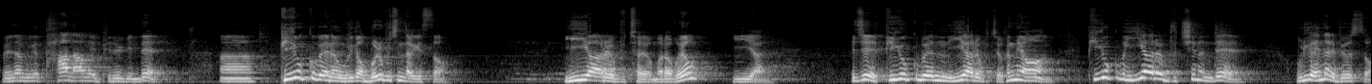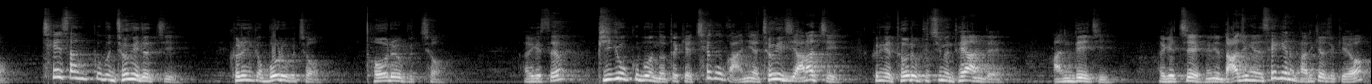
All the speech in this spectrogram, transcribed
왜냐면 이거 다 남의 비둘기인데, 아, 비교급에는 우리가 뭘 붙인다고 했어? ER을 붙여요. 뭐라고요? ER. 그치? 비교급에는 ER을 붙여. 그러면, 비교급은 ER을 붙이는데, 우리가 옛날에 배웠어. 최상급은 정해졌지. 그러니까 뭐를 붙여? 덜을 붙여. 알겠어요? 비교급은 어떻게 최고가 아니야. 정해지지 않았지. 그러니까 덜을 붙이면 돼, 안 돼? 안 되지. 알겠지? 그러니까 나중에는 세 개는 가르쳐 줄게요.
